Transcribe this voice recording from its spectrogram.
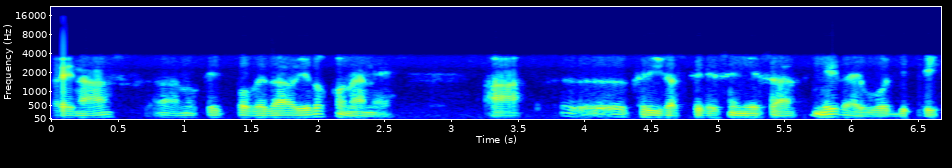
pre nás, áno, keď povedal, je dokonané. A e, kríž a skriesenie sa nedajú oddeliť.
